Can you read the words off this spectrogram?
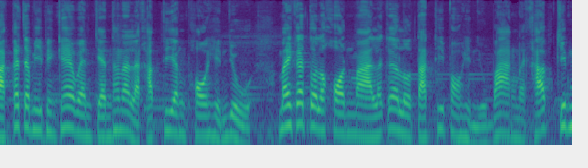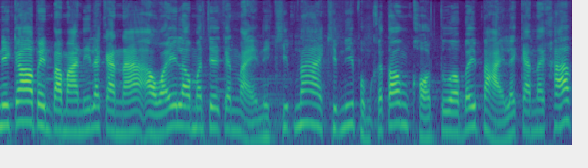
ลักๆ ก็จะมีเพียงแค่แวนแจนเท่านั้นแหละครับที่ยังพอเห็นอยู่ ไม่ก็ตัวละครมาแล้วก็โลตัสที่พอเห็นอยู่บ้างนะครับคลิปนี้ก็เป็นประมาณนี้แล้วกันนะ เอาไว้เรามาเจอกันใหม่ในคลิปหน้าคลิปนี้ผมก็ต้องขอตัวบายบายแล้วกันนะครับ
